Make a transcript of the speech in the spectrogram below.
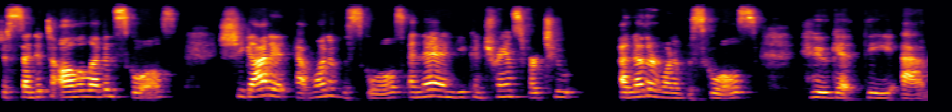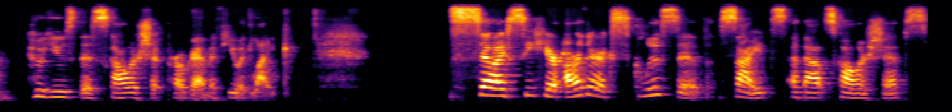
just send it to all 11 schools. She got it at one of the schools, and then you can transfer to another one of the schools who get the um, who use this scholarship program if you would like. So I see here, are there exclusive sites about scholarships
